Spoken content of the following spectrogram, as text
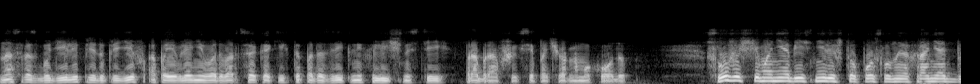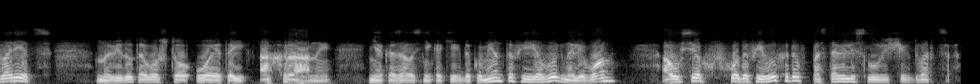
нас разбудили, предупредив о появлении во дворце каких-то подозрительных личностей, пробравшихся по черному ходу. Служащим они объяснили, что посланы охранять дворец, но ввиду того, что у этой охраны не оказалось никаких документов, ее выгнали вон, а у всех входов и выходов поставили служащих дворца.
